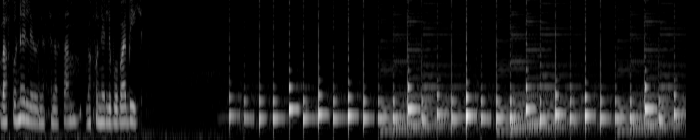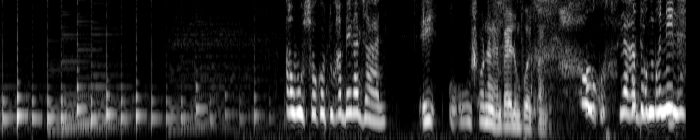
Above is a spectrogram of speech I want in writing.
Bafonele yona sena sami, bafonele bobabili. Awusho kodwa uhambe kanjani? Ey ushona ngempela umfowethu kanti. Hawu Nkosi Kodwa yami. umbonile?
